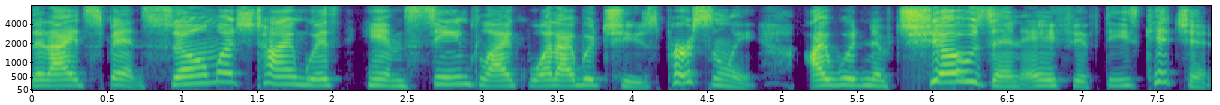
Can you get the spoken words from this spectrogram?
that I had spent so much time with him seemed like what I would choose personally. I wouldn't have chosen a 50s kitchen.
